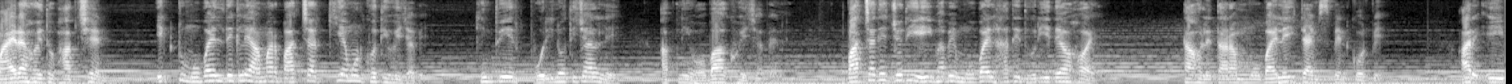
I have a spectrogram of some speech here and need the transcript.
মায়েরা হয়তো ভাবছেন, একটু মোবাইল দেখলে আমার বাচ্চার কি এমন ক্ষতি হয়ে যাবে? কিন্তু এর পরিণতি জানলে আপনি অবাক হয়ে যাবেন। বাচ্চাদের যদি এইভাবে মোবাইল হাতে ধরিয়ে দেওয়া হয়, তাহলে তারা মোবাইলেই টাইম স্পেন্ড করবে। আর এই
